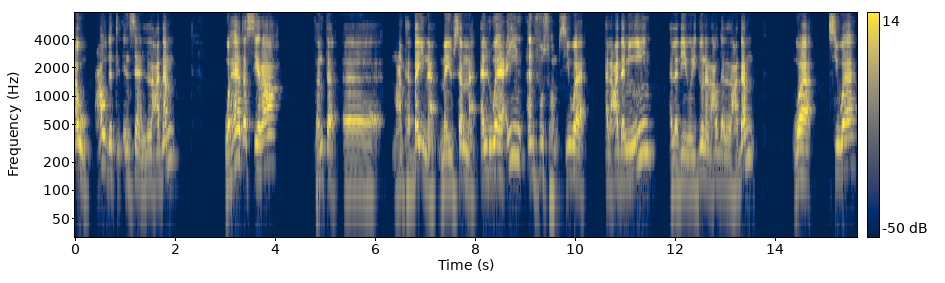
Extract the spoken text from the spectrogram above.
أو عودة الإنسان للعدم. وهذا الصراع فهمت آه معناتها بين ما يسمى الواعين أنفسهم سوى العدميين الذين يريدون العودة للعدم وسوى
